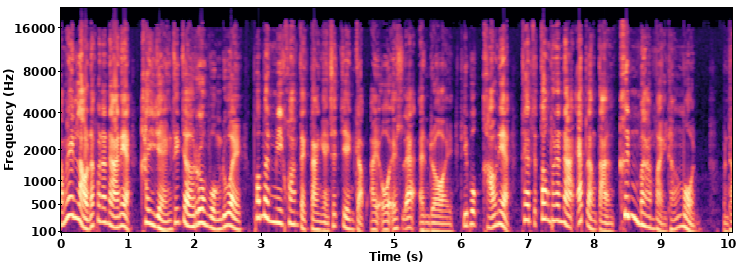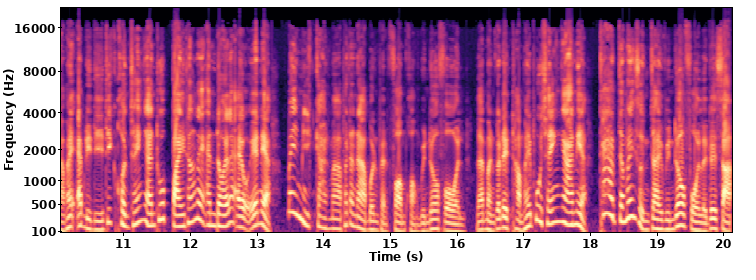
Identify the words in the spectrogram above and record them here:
ทำให้เหล่านักพัฒนาเนี่ยขยงที่จะร่วมวงด้วย เพราะมันมีความแตกต่างอย่างชัดเจนกับ iOS และ Android ที่พวกเขาเนี่ยแทบจะต้องพัฒนาแอปต่างๆ ขึ้นมาใหม่ทั้งหมดมันทำให้แอปดีๆ ที่คนใช้งานทั่วไปทั้งใน Android และ iOS เนี่ย ไม่มีการมาพัฒนาบนแพลตฟอร์มของ Windows Phone และมันก็ได้ทำให้ผู้ใช้งานเนี่ยแทบจะไม่สนใจ Windows Phone เลยด้วยซ้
